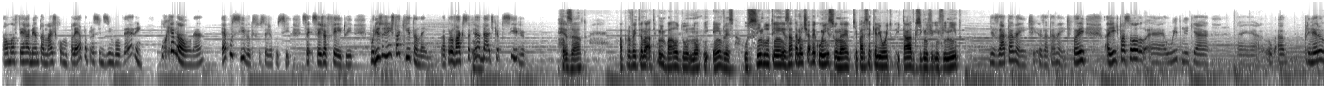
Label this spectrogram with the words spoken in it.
a uma ferramenta mais completa para se desenvolverem, por que não, né? É possível que isso seja, seja feito. E por isso a gente está aqui também, para provar que isso é verdade, que é possível. Exato. Aproveitando até o embalo do nome Endless, o símbolo tem exatamente a ver com isso, né? Que parece aquele oito deitado, que significa infinito. Exatamente, exatamente. Foi, a gente passou, é, o Whitney, que é, é a, primeiro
